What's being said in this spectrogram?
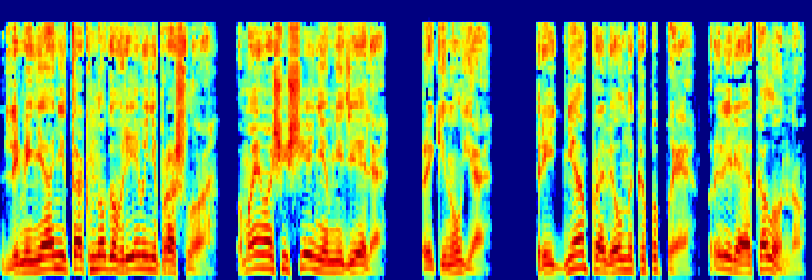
Для меня не так много времени прошло. По моим ощущениям, неделя. Прикинул я. Три дня провел на КПП, проверяя колонну.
